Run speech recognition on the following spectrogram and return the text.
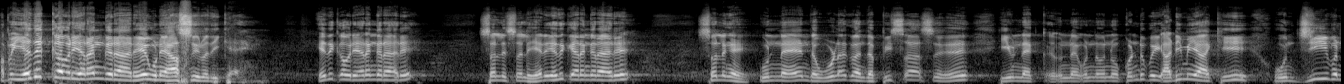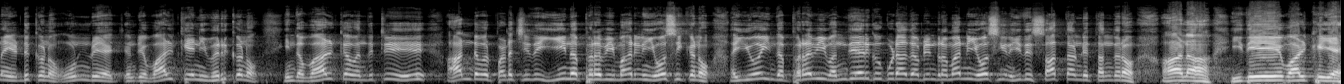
அப்ப எதுக்கு அவர் இறங்குறாரு? உன்னை ஆசீர்வதிக்க. எதுக்கு அவர் இறங்குறாரு? சொல்லு சொல்லு. எது- எதுக்கு இறங்குறாரு? சொல்லுங்க உன்னை இந்த உலகம் அந்த பிசாசு இவனை உன்னை உன்னை கொண்டு போய் அடிமையாக்கி உன் ஜீவனை எடுக்கணும். உன்னுடைய என்னுடைய வாழ்க்கையை நீ வெறுக்கணும். இந்த வாழ்க்கை வந்துட்டு ஆண்டவர் படைச்சது ஈன பிறவி மாதிரி நீ யோசிக்கணும். ஐயோ இந்த பிறவி வந்தே இருக்கக்கூடாது அப்படின்ற மாதிரி நீ யோசிக்கணும். இது சாத்தானுடைய தந்திரம். ஆனா இதே வாழ்க்கையை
